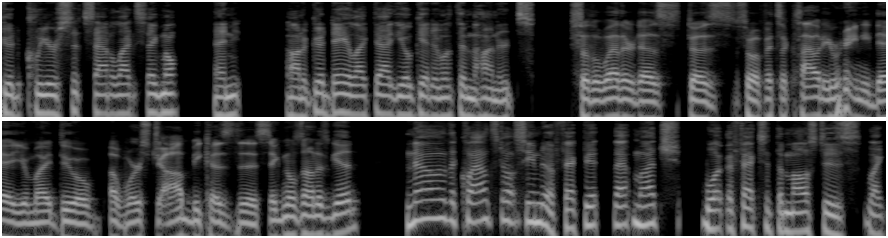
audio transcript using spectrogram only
good clear satellite signal. And on a good day like that, you'll get in within the hundreds. So the weather does does so if it's a cloudy, rainy day, you might do a, a worse job because the signal's not as good. No, the clouds don't seem to affect it that much. What affects it the most is like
